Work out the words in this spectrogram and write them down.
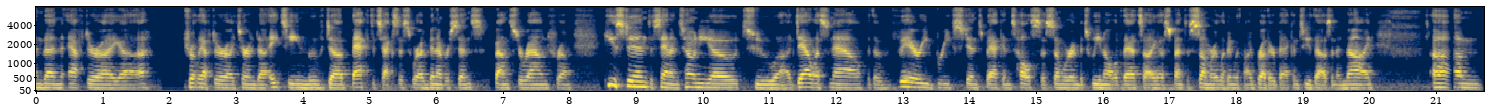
and then after I, uh, shortly after I turned uh, 18, moved uh, back to Texas, where I've been ever since. Bounced around from Houston to San Antonio to uh, Dallas now, with a very brief stint back in Tulsa. Somewhere in between all of that, I uh, spent a summer living with my brother back in 2009. Um,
